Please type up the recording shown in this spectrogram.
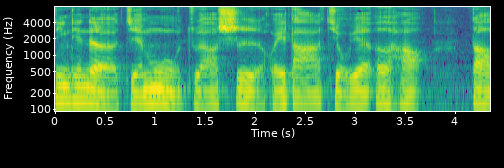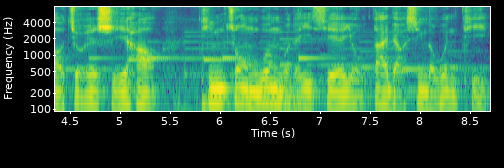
今天的节目主要是回答九月二号到九月十一号听众问我的一些有代表性的问题。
